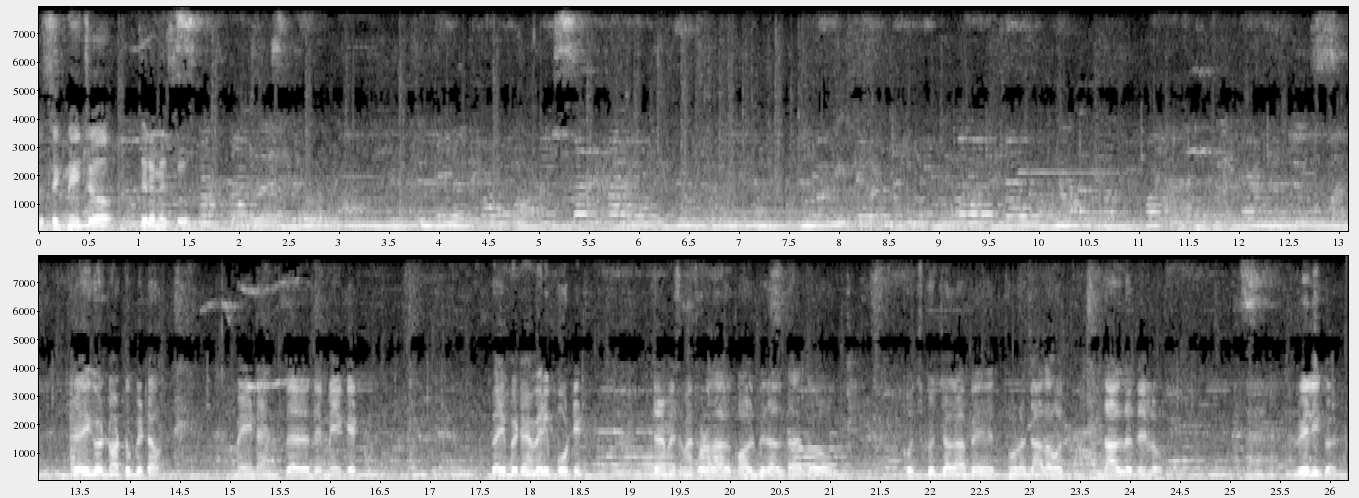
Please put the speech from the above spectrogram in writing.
The signature tiramisu. Very good not too bitter. Many times uh, they make very very bitter and very potent. गर्म इसमें थोड़ा सा अल्कोहल भी डालता है तो कुछ कुछ जगह पे थोड़ा ज़्यादा वो डाल देते हैं लोग really good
